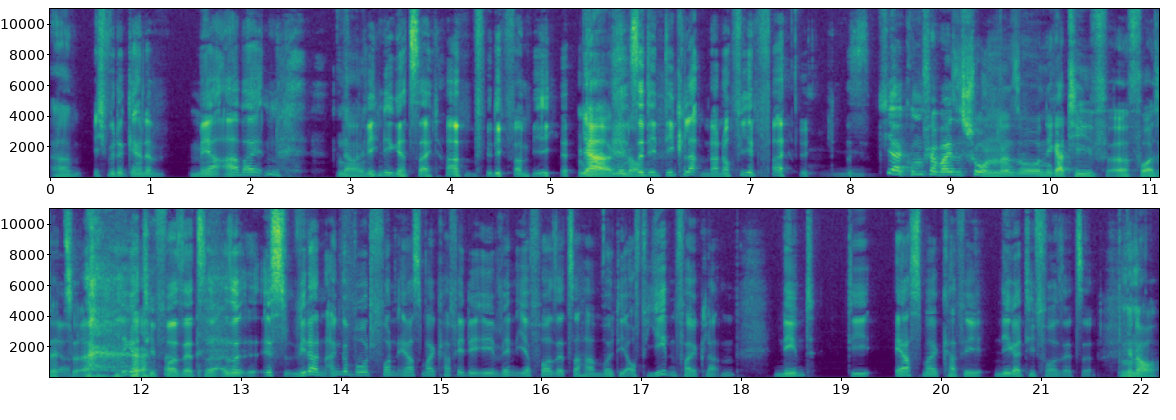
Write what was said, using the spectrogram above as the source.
ähm, ich würde gerne mehr arbeiten, nein. weniger Zeit haben für die Familie. Ja, genau. So, die, die klappen dann auf jeden Fall. ja, komischerweise schon, ne? So Negativ-Vorsätze. Negativvorsätze. Also ist wieder ein Angebot von erstmal kaffee.de. Wenn ihr Vorsätze haben wollt, die auf jeden Fall klappen, nehmt die erstmal Kaffee Negativvorsätze. Genau.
